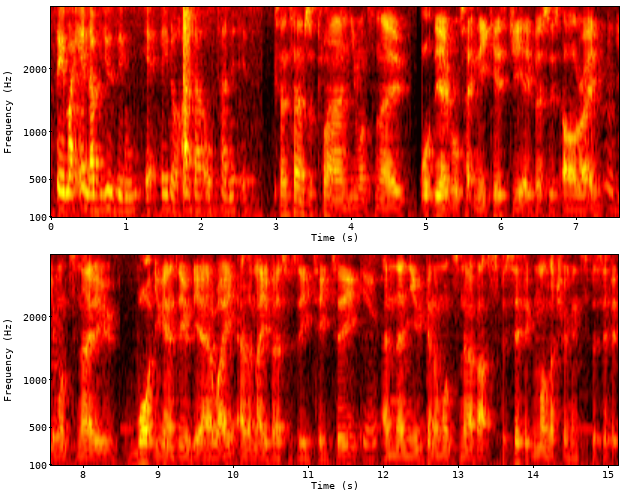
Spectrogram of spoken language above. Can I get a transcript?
So you might end up using, you know, other alternatives. So in terms of plan, you want to know what the overall technique is, GA versus RA. Mm-hmm. You want to know what you're going to do with the airway, LMA versus ETT. Yes. And then you're going to want to know about specific monitoring and specific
